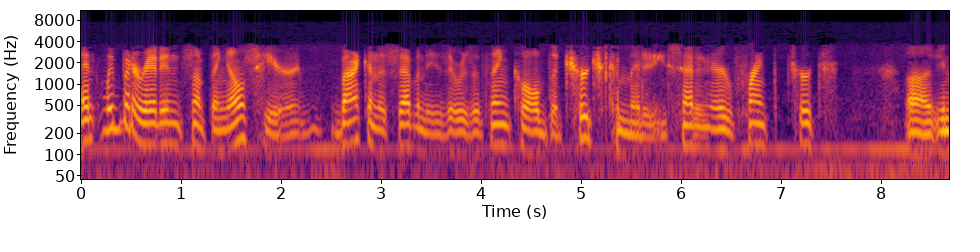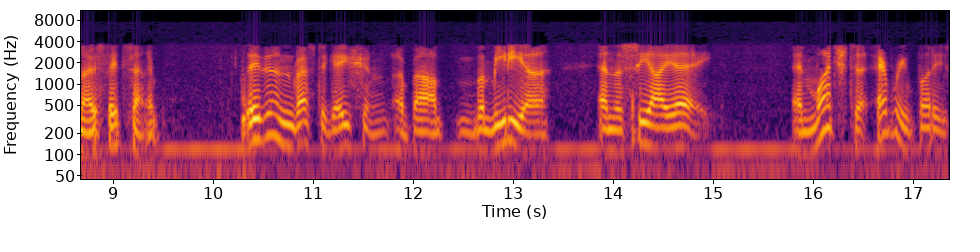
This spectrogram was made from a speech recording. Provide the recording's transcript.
and we better add in something else here. Back in the 70s, there was a thing called the Church Committee. Senator Frank Church, uh, United States Senate, they did an investigation about the media and the CIA. And much to everybody's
